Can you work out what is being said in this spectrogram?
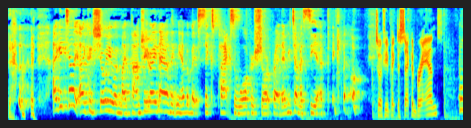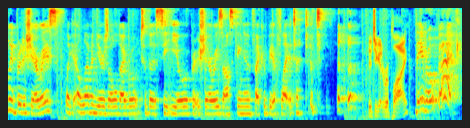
Yeah. I could tell you, I could show you in my pantry right now. I think we have about six packs of Walker shortbread. Every time I see it, I pick it up. So if you picked a second brand? Probably British Airways. Like 11 years old, I wrote to the CEO of British Airways asking if I could be a flight attendant. Did you get a reply? They wrote back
